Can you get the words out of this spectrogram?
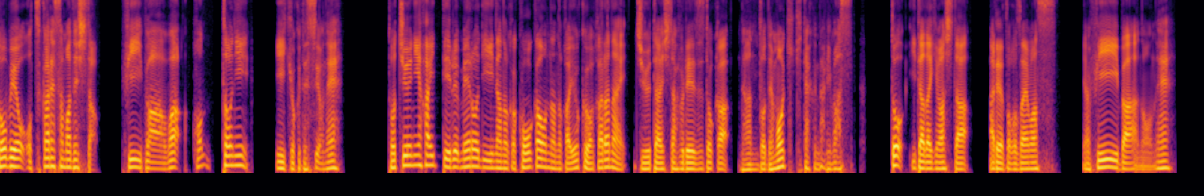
闘病お疲れ様でした。フィーバーは本当にいい曲ですよね。途中に入っているメロディーなのか効果音なのかよくわからない渋滞したフレーズとか何度でも聞きたくなります。といただきました。ありがとうございます。いや、フィーバーのね、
